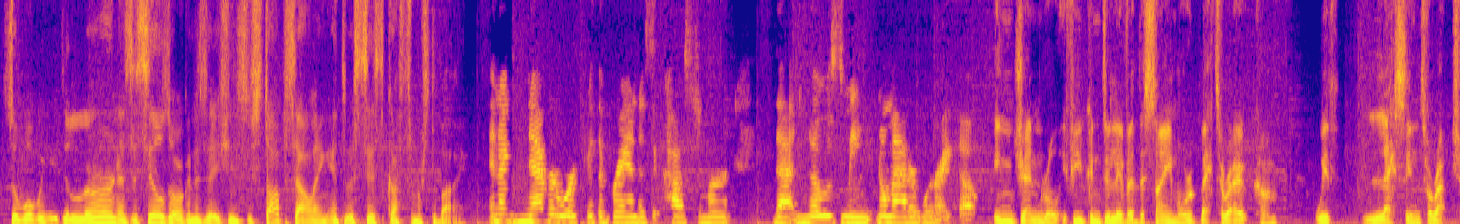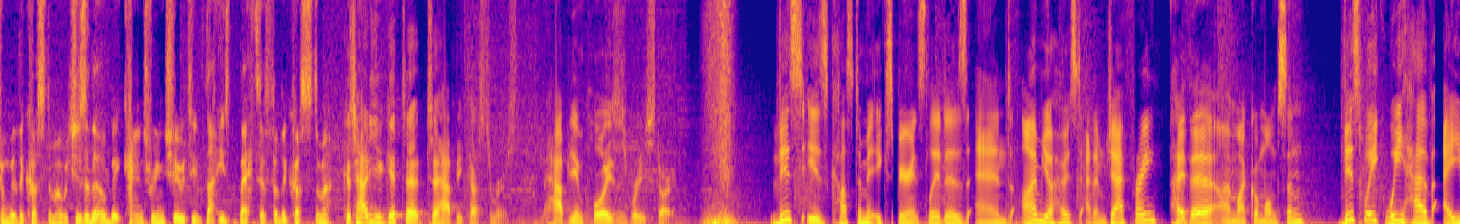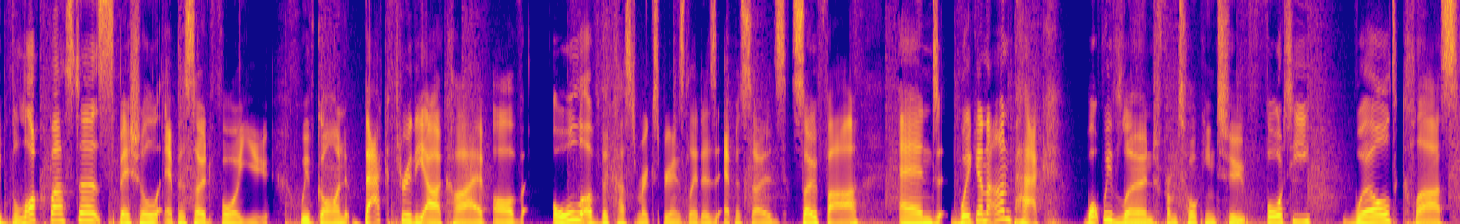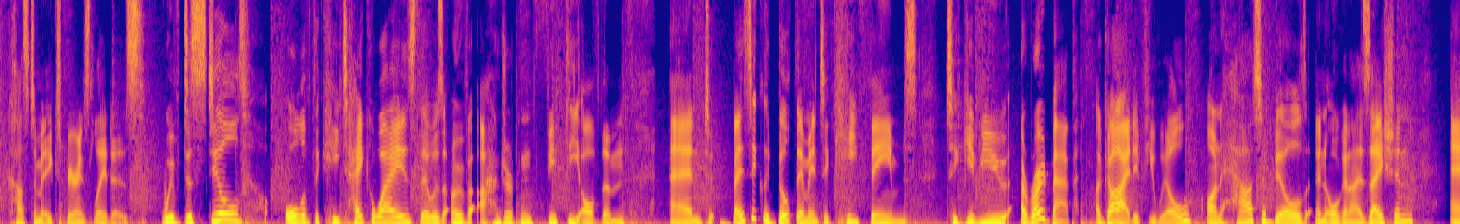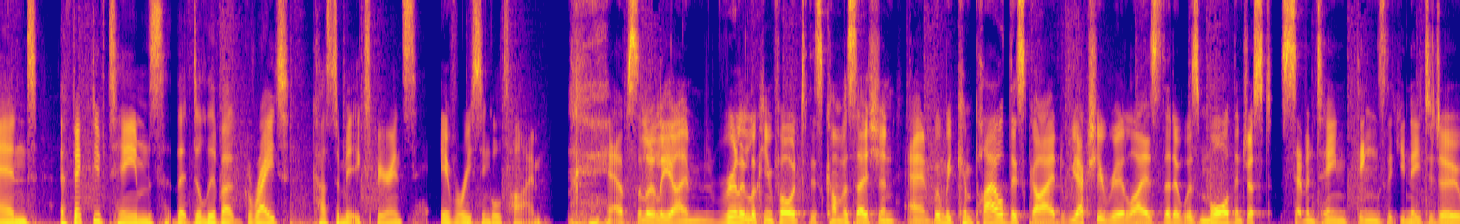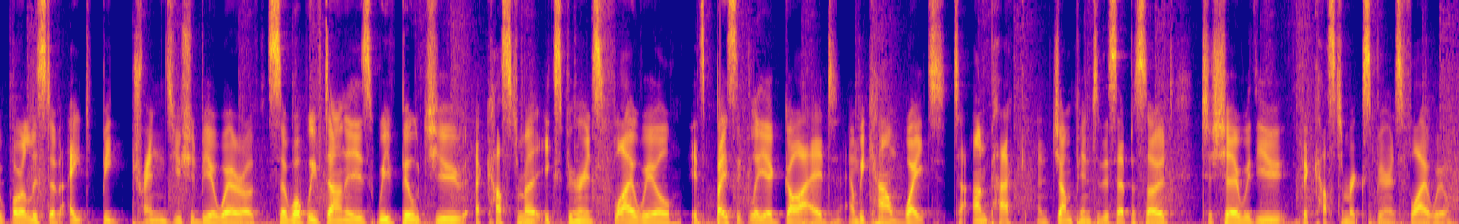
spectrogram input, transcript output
So what we need to learn as a sales organization is to stop selling and to assist customers to buy. And I've never worked with a brand as a customer that knows me no matter where I go. In general, if you can deliver the same or a better outcome with less interaction with the customer, which is a little bit counterintuitive, that is better for the customer. Because how do you get to, to happy customers? Happy employees is where you start. This is Customer Experience Leaders, and I'm your host, Adam Jaffrey. Hey there, I'm Michael Momsen. This week, we have a blockbuster special episode for you. We've gone back through the archive of all of the Customer Experience Leaders episodes so far, and we're going to unpack what we've learned from talking to 40 world class customer experience leaders. We've distilled all of the key takeaways, there was over 150 of them, and basically built them into key themes to give you a roadmap, a guide, if you will, on how to build an organization and effective teams that deliver great customer experience every single time. Absolutely. I'm really looking forward to this conversation. And when we compiled this guide, we actually realized that it was more than just 17 things that you need to do or a list of eight big trends you should be aware of. So, what we've done is we've built you a customer experience flywheel. It's basically a guide, and we can't wait to unpack and jump into this episode to share with you the customer experience flywheel.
